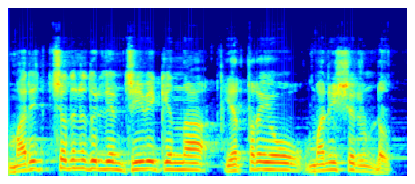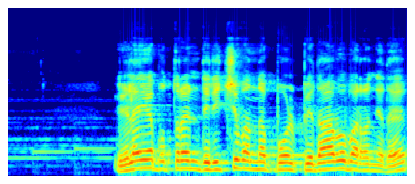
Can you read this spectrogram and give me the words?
മരിച്ചതിനു തുല്യം ജീവിക്കുന്ന എത്രയോ മനുഷ്യരുണ്ട്. ഇളയ പുത്രൻ തിരിച്ചു വന്നപ്പോൾ പിതാവ് പറഞ്ഞത്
